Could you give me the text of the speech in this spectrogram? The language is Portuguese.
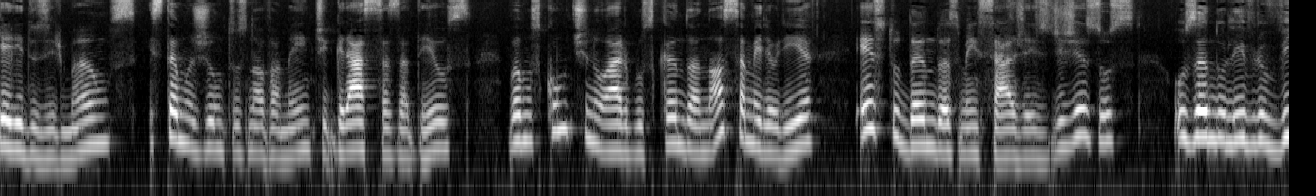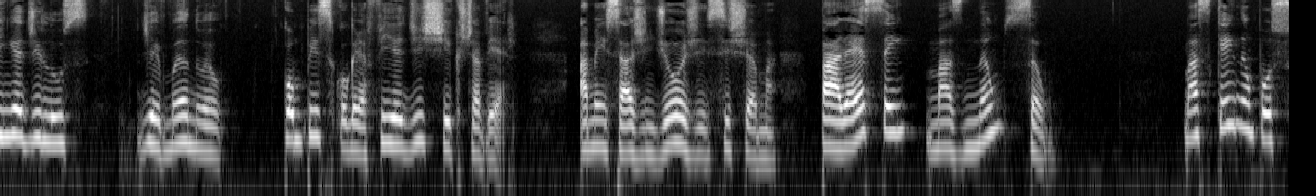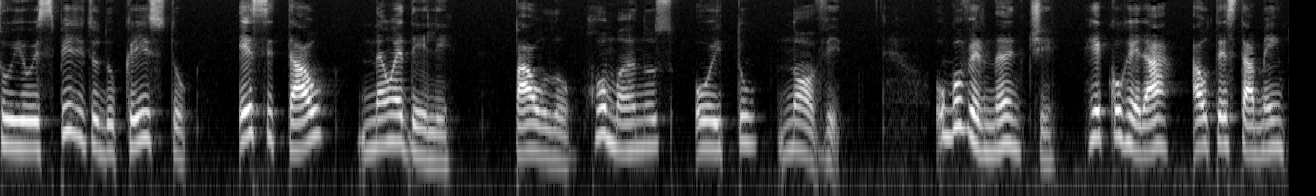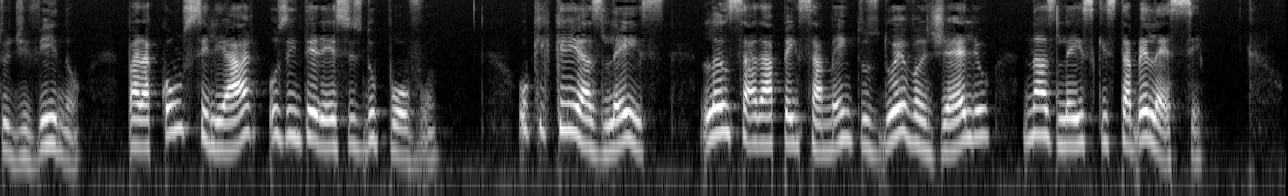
Queridos irmãos, estamos juntos novamente, graças a Deus. Vamos continuar buscando a nossa melhoria, estudando as mensagens de Jesus, usando o livro Vinha de Luz de Emmanuel, com psicografia de Chico Xavier. A mensagem de hoje se chama Parecem, mas não são. Mas quem não possui o Espírito do Cristo, esse tal não é dele. Paulo, Romanos 8, 9. O governante recorrerá ao testamento divino para conciliar os interesses do povo. O que cria as leis lançará pensamentos do Evangelho nas leis que estabelece.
